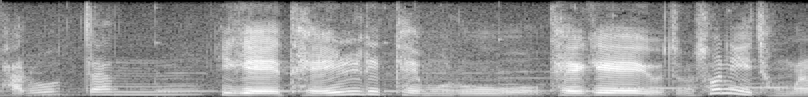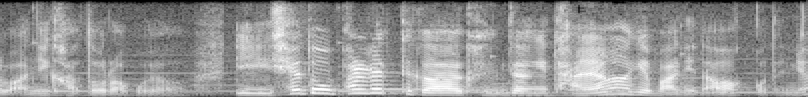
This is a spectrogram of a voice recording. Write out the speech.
바로 짠! 이게 daily템으로 되게 요즘 손이 정말 많이 가더라고요. 이 섀도우 팔레트가 굉장히 다양하게 많이 나왔거든요.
